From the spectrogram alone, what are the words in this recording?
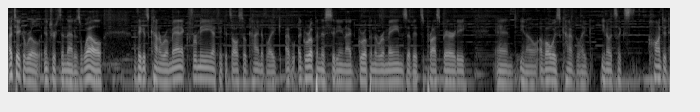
I take a real interest in that as well. I think it's kind of romantic for me. I think it's also kind of like I've, i grew up in this city and I grew up in the remains of its prosperity. And, you know, I've always kind of like, you know, it's like haunted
